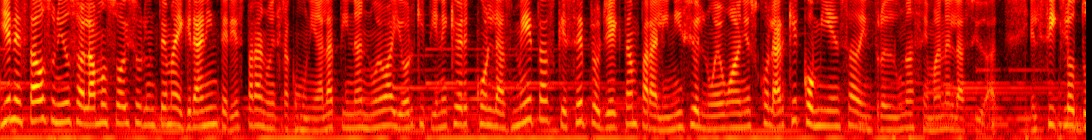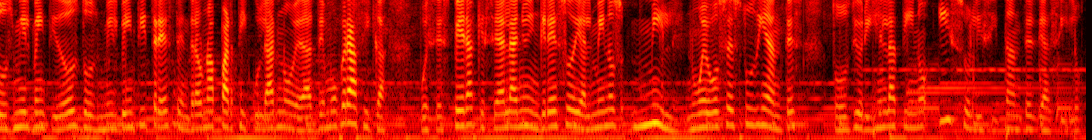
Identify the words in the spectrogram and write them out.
Y en Estados Unidos hablamos hoy sobre un tema de gran interés para nuestra comunidad latina en Nueva York y tiene que ver con las metas que se proyectan para el inicio del nuevo año escolar que comienza dentro de una semana en la ciudad. El ciclo 2022-2023 tendrá una particular novedad demográfica, pues se espera que sea el año de ingreso de al menos mil nuevos estudiantes, todos de origen latino y solicitantes de asilo.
